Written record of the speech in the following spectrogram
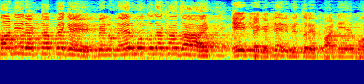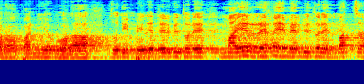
পানির একটা প্যাকেট বেলুনের মতো দেখা যায়। এই প্যাকেটের ভিতরে পানিয়ে ভরা পানিয়ে ভরা। যদি প্লেটের ভিতরে, মায়ের রেহেমের ভিতরে, বাচ্চা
